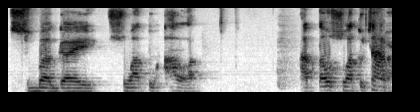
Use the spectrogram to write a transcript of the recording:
sebagai suatu alat atau suatu cara.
